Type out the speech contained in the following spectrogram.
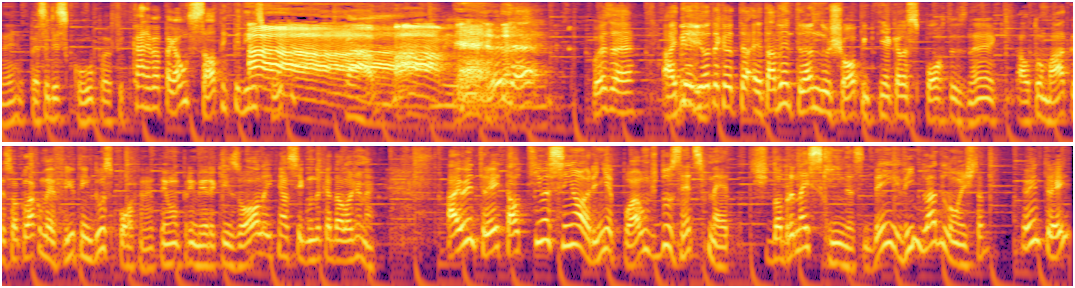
Né? Peça desculpa. Eu falei, cara, vai pegar um salto, tem que pedir desculpa. Ah, ah, merda. Pois é. Pois é. Aí teve outra que eu, eu tava entrando no shopping, que tinha aquelas portas, né, automáticas, só que lá como é frio tem duas portas, né? Tem uma primeira que isola e tem a segunda que é da loja mesmo. Aí eu entrei e tal, tinha uma senhorinha, pô, a uns 200 metros, dobrando a esquina, assim, bem, vim lá de longe, tá? Eu entrei,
